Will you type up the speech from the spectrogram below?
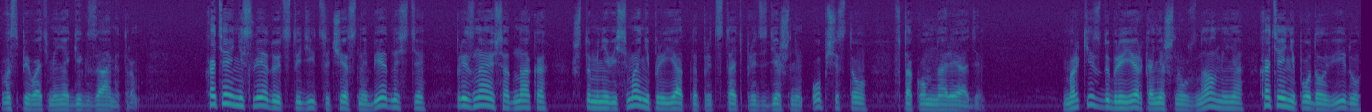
воспевать меня гигзаметром. Хотя и не следует стыдиться честной бедности, признаюсь, однако, что мне весьма неприятно предстать пред здешним обществом в таком наряде. Маркиз Дубриер, конечно, узнал меня, хотя и не подал виду,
